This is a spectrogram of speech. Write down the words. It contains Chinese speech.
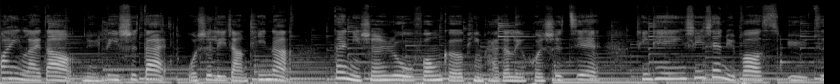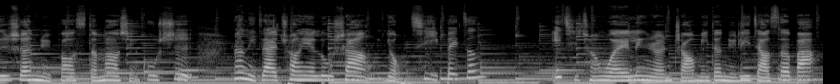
欢迎来到女力世代，我是里长 Tina，带你深入风格品牌的灵魂世界，听听新鲜女 boss 与资深女 boss 的冒险故事，让你在创业路上勇气倍增，一起成为令人着迷的女力角色吧。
